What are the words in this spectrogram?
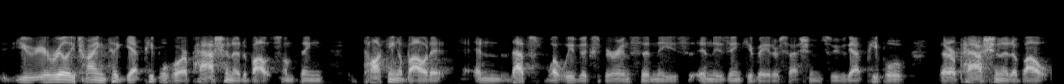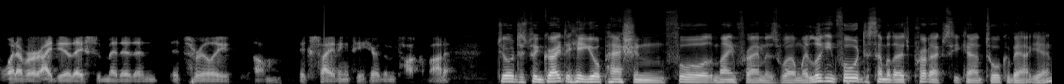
you're really trying to get people who are passionate about something talking about it. And that's what we've experienced in these in these incubator sessions. We've got people that are passionate about whatever idea they submitted and it's really um, exciting to hear them talk about it George, it's been great to hear your passion for the mainframe as well. And we're looking forward to some of those products you can't talk about yet.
